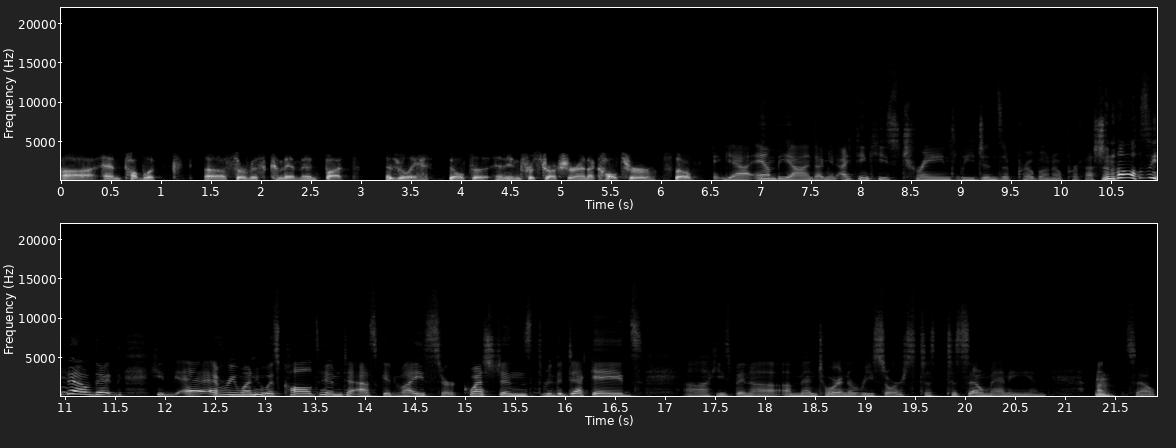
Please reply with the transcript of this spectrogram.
uh, and public uh, service commitment, but has really built a, an infrastructure and a culture. So yeah, and beyond. I mean, I think he's trained legions of pro bono professionals. you know, he, everyone who has called him to ask advice or questions through the decades. Uh, he's been a, a, mentor and a resource to, to so many, and mm. so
